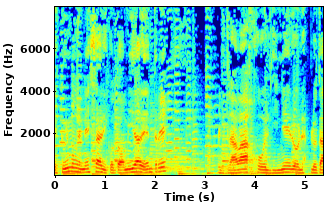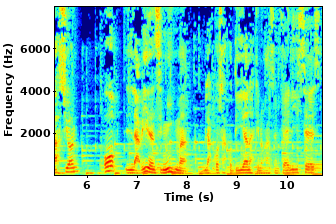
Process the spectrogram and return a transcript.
estuvimos en esa dicotomía de entre el trabajo, el dinero, la explotación o la vida en sí misma, las cosas cotidianas que nos hacen felices,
